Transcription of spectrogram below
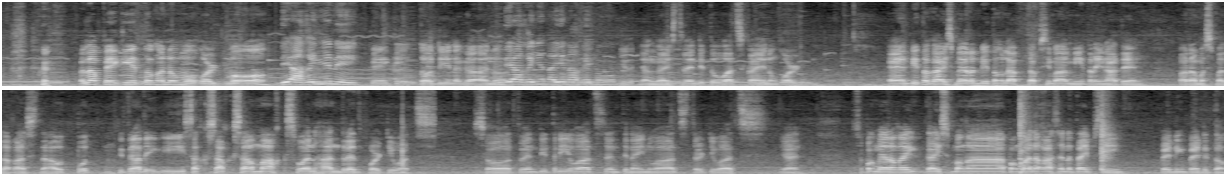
Wala peke itong ano mo, cord mo oh. Di akin yan eh. Peke ito, di naga-ano. Hindi akin yan, ayun akin oh. Yan guys, 22 watts kaya ng cord. And dito guys, meron ditong laptop si Mami. Try natin para mas malakas na output. Dito natin isaksak sa max 140 watts. So 23 watts, 29 watts, 30 watts. Yan. So pag meron kay guys mga pangmalakasan na type C, pwedeng pwede to.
